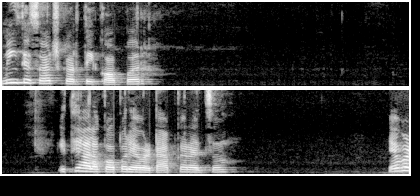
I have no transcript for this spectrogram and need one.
मी इथे सर्च करते कॉपर इथे आला कॉपर यावर टॅप करायचं. यावर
